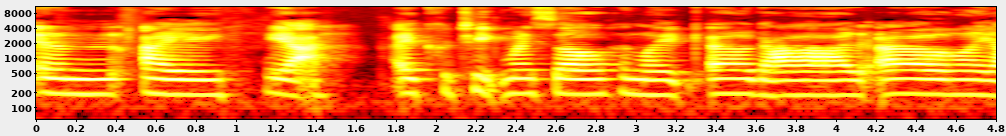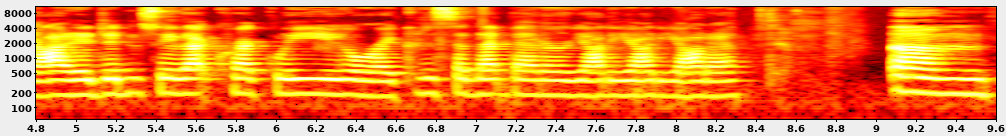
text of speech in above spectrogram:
and I, yeah, I critique myself and like, oh God, oh my God, I didn't say that correctly or I could have said that better, yada, yada, yada um,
